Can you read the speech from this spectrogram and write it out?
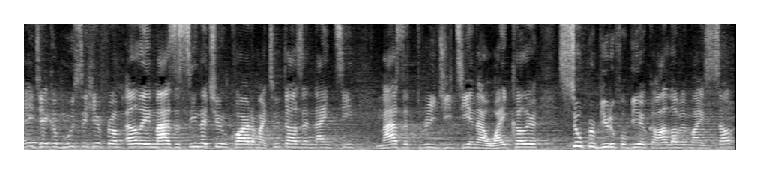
Hey, Jacob Musa here from LA Mazda. Seen that you inquired on my 2019 Mazda 3 GT in that white color. Super beautiful vehicle. I love it myself.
